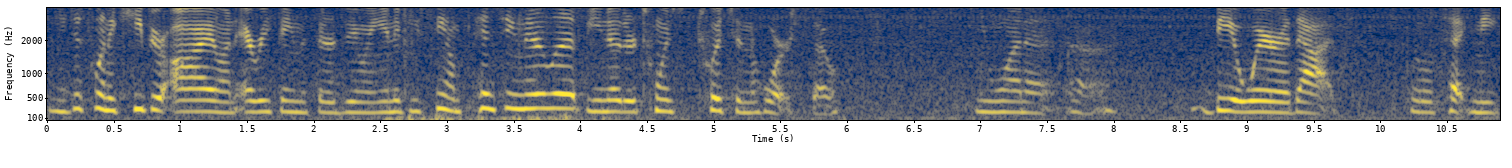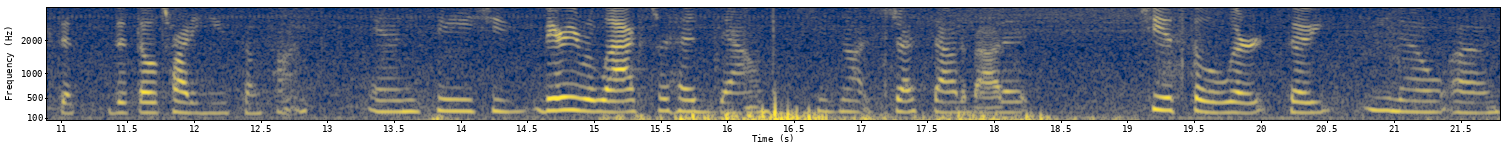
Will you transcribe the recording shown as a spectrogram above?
you just want to keep your eye on everything that they're doing, and if you see them pinching their lip, you know they're twitch twitching the horse. So you want to uh, be aware of that little technique that, that they'll try to use sometimes. And you see she's very relaxed, her head's down. She's not stressed out about it. She is still alert, so you know, um,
